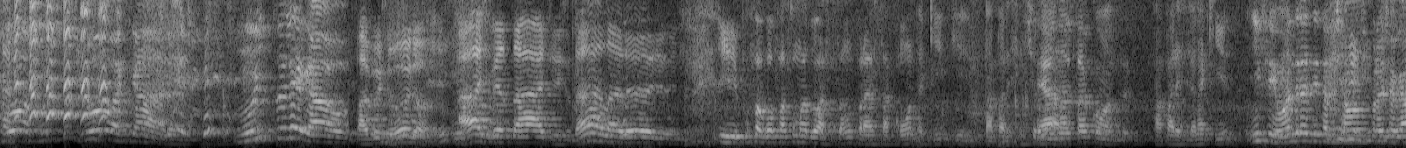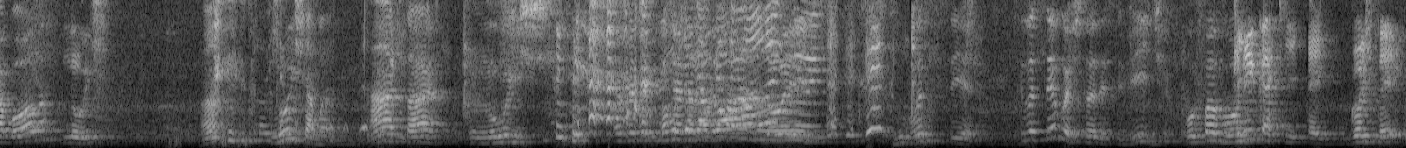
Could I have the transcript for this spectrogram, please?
Pô, muito boa, cara. Muito legal. Fábio Júnior, as metades da laranja. E, por favor, faça uma doação pra essa conta aqui, que tá aparecendo. Tira É a nossa conta. Tá aparecendo aqui. Enfim, o Andrezinho tá me chamando pra jogar bola. Nus. Hã? Nus chamando. Ah, tá. Nus. Eu pensei que Vamos tinha jogar bola. luz. Você. Se você gostou desse vídeo, por favor. Clica aqui em gostei.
